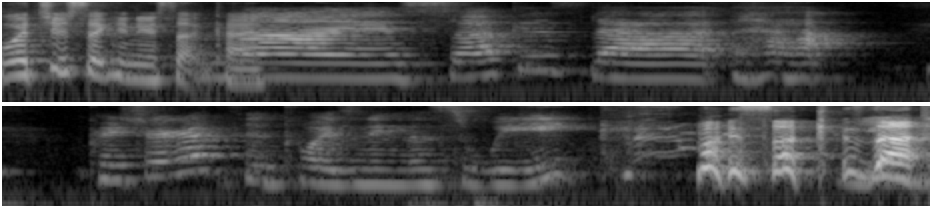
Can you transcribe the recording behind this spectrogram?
What's your second and your suck, Kai? My suck is that. Pretty sure I got food poisoning this week. My suck is You that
